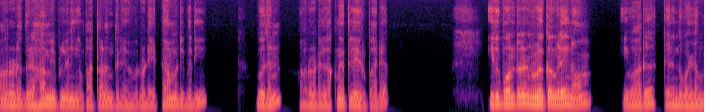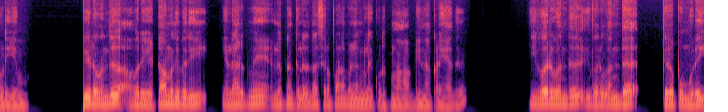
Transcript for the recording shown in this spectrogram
அவரோட கிரக அமைப்பில் நீங்கள் பார்த்தாலும் தெரியும் அவருடைய எட்டாம் அதிபதி புதன் அவருடைய லக்னத்திலே இருப்பார். இது போன்ற நுணுக்கங்களை நாம் இவ்வாறு தெரிந்து கொள்ள முடியும். இதில் வந்து அவர் எட்டாம் அதிபதி எல்லாருக்குமே லக்னத்தில் இருந்தால் சிறப்பான பலன்களை கொடுக்குமா அப்படின்னா கிடையாது. இவர் வந்து இவர் வந்த பிறப்பு முறை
